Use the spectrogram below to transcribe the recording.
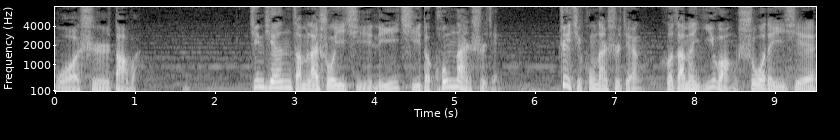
我是大碗。今天咱们来说一起离奇的空难事件。这起空难事件和咱们以往说的一些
